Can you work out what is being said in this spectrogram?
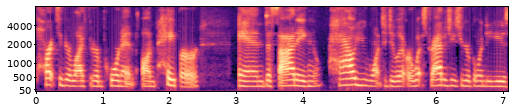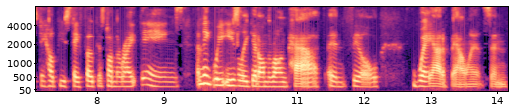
parts of your life that are important on paper and deciding how you want to do it or what strategies you're going to use to help you stay focused on the right things, I think we easily get on the wrong path and feel way out of balance. And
